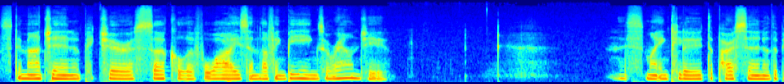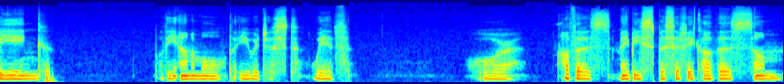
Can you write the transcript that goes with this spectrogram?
just imagine a picture, a circle of wise and loving beings around you. This might include the person or the being or the animal that you were just with, or others, maybe specific others, some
